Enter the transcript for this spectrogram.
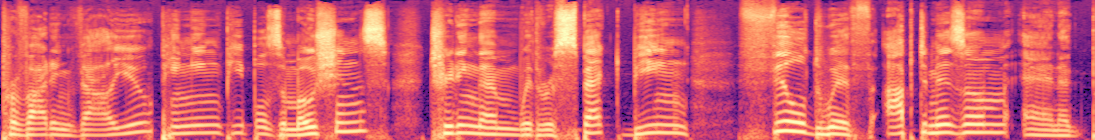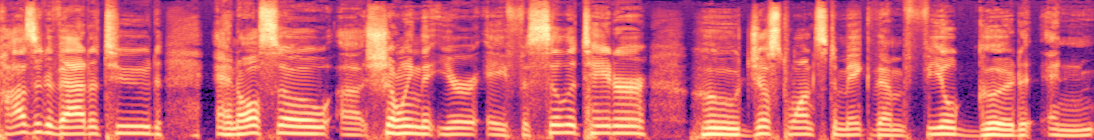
providing value, pinging people's emotions, treating them with respect, being filled with optimism and a positive attitude, and also uh, showing that you're a facilitator who just wants to make them feel good and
